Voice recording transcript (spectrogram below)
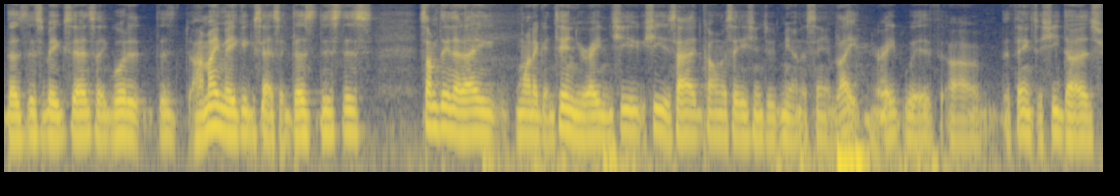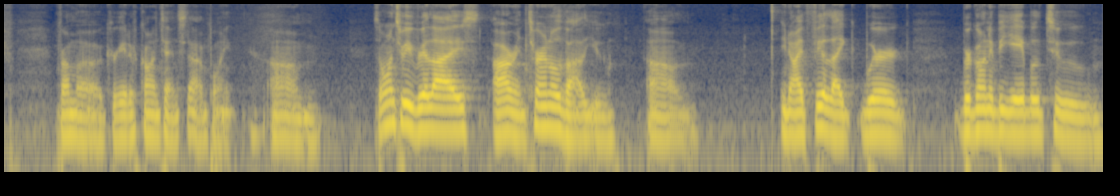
does this make sense? Like, what does, am I making sense? Like, does this this something that I want to continue, right? And she she's had conversations with me on the same light, right, with uh, the things that she does from a creative content standpoint. Um, so once we realize our internal value, um, you know, I feel like we're we're going to be able to,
